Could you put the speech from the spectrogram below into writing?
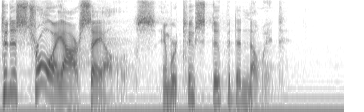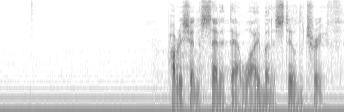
to destroy ourselves. And we're too stupid to know it. Probably shouldn't have said it that way, but it's still the truth.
